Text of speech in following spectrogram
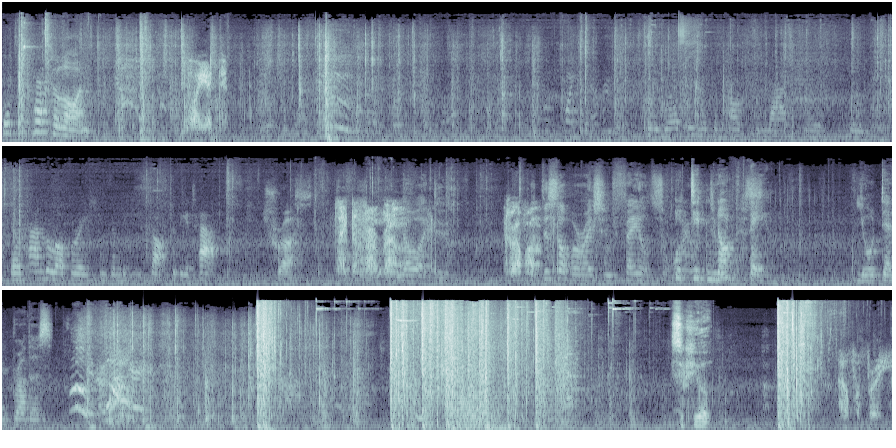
Get the kettle on. Play it. We're working with an ultra nationalist team. They'll handle operations in the east after the attack. Trust. Take the front row. No, I do. Drop on. This operation failed, so why It are did we not doing this? fail. Your dead brothers. Secure. Alpha 3.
